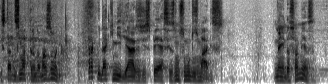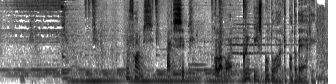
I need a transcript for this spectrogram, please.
está desmatando a Amazônia. Para cuidar que milhares de espécies não sumam dos mares nem da sua mesa. Informe-se, participe, colabore. greenpeace.org.br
